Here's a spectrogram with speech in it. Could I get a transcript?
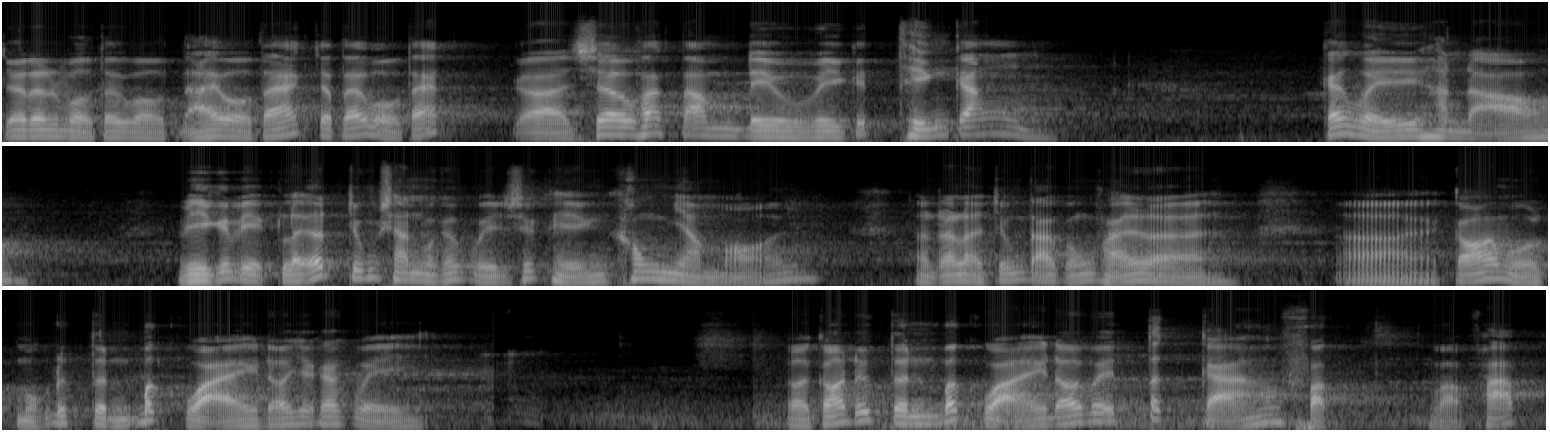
Cho nên bồ từ bồ đại bồ tát cho tới bồ tát à, sơ phát tâm đều vì cái thiện căn các vị hành đạo. Vì cái việc lợi ích chúng sanh mà các vị xuất hiện không nhầm mỏi. Thành ra là chúng ta cũng phải là à, có một một đức tin bất hoại đối với các vị. Rồi có đức tin bất hoại đối với tất cả Phật và pháp.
